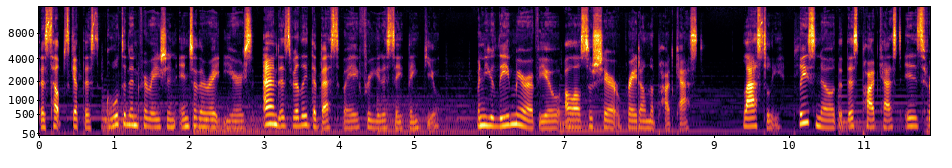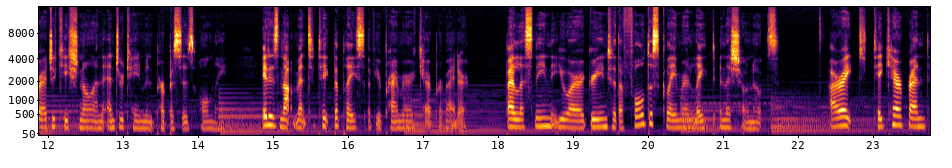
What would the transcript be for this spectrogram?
This helps get this golden information into the right ears and is really the best way for you to say thank you. When you leave me a review, I'll also share it right on the podcast. Lastly, please know that this podcast is for educational and entertainment purposes only. It is not meant to take the place of your primary care provider. By listening, you are agreeing to the full disclaimer linked in the show notes. All right, take care, friend.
